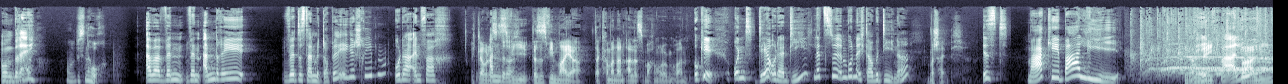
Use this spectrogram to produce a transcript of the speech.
André. ein bisschen hoch. Aber wenn, wenn André, wird es dann mit Doppel-E geschrieben oder einfach. Ich glaube, das Andere. ist, wie, das ist wie Meier. Da kann man dann alles machen irgendwann. Okay, und der oder die letzte im Bunde, ich glaube die, ne? Wahrscheinlich. Ist Make Bali. Oder Make Bali? Bali.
